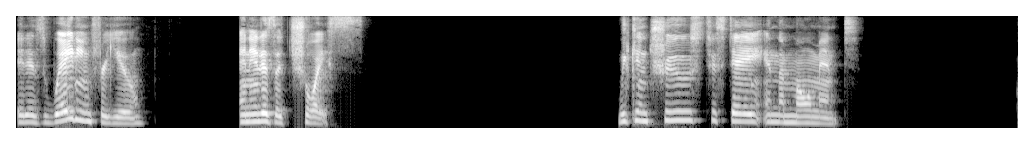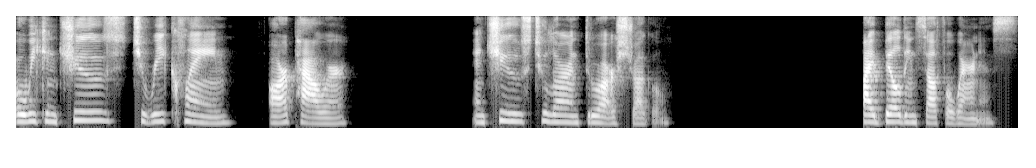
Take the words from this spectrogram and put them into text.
It is waiting for you and it is a choice. We can choose to stay in the moment, or we can choose to reclaim our power and choose to learn through our struggle by building self awareness,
